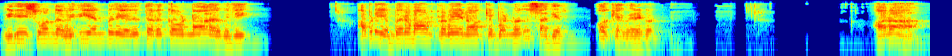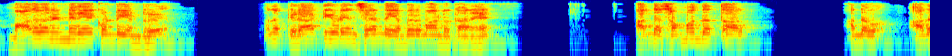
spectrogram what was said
விதி சுதந்த விதி என்பது எது தடுக்கவுன்னா விதி. அப்படி எம்பெருமான் கிருபையை நோக்கி பண்ணுவது சதிர். ஓகே வெரி குட் ஆனா மாதவன் என்னதே கொண்டு என்று அந்த பிராட்டியுடன் சேர்ந்த எம்பெருமான் இருக்கானே அந்த சம்பந்தத்தால் அந்த அத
